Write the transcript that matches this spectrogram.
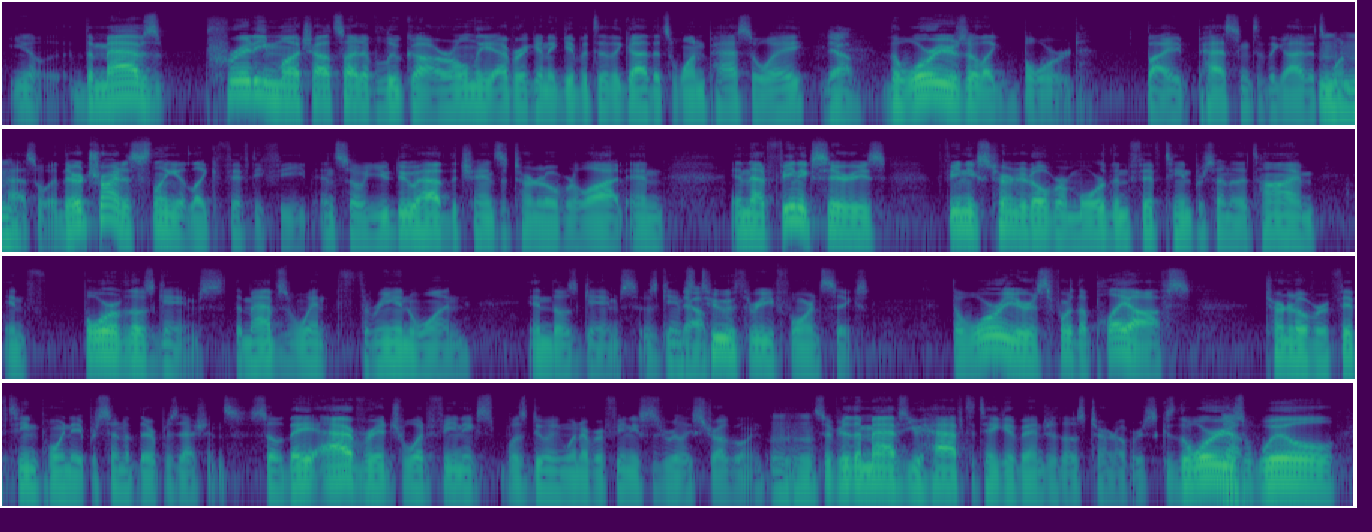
you know, the Mavs pretty much outside of Luka are only ever going to give it to the guy that's one pass away. yeah. The Warriors are like bored by passing to the guy that's one Mhm. pass away. They're trying to sling it like 50 feet. And so you do have the chance to turn it over a lot. And in that Phoenix series, Phoenix turned it over more than 15% of the time in four of those games. The Mavs went three and one in those games. It was games Yeah. two, three, four, and six. The Warriors for the playoffs turned it over 15.8% of their possessions. So they average what Phoenix was doing whenever Phoenix was really struggling. hmm So if you're the Mavs, you have to take advantage of those turnovers because the Warriors Yeah. will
